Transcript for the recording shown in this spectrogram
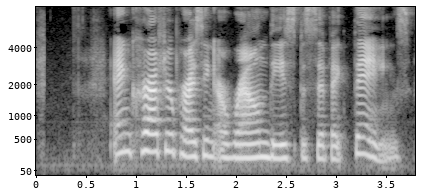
and craft your pricing around these specific things.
